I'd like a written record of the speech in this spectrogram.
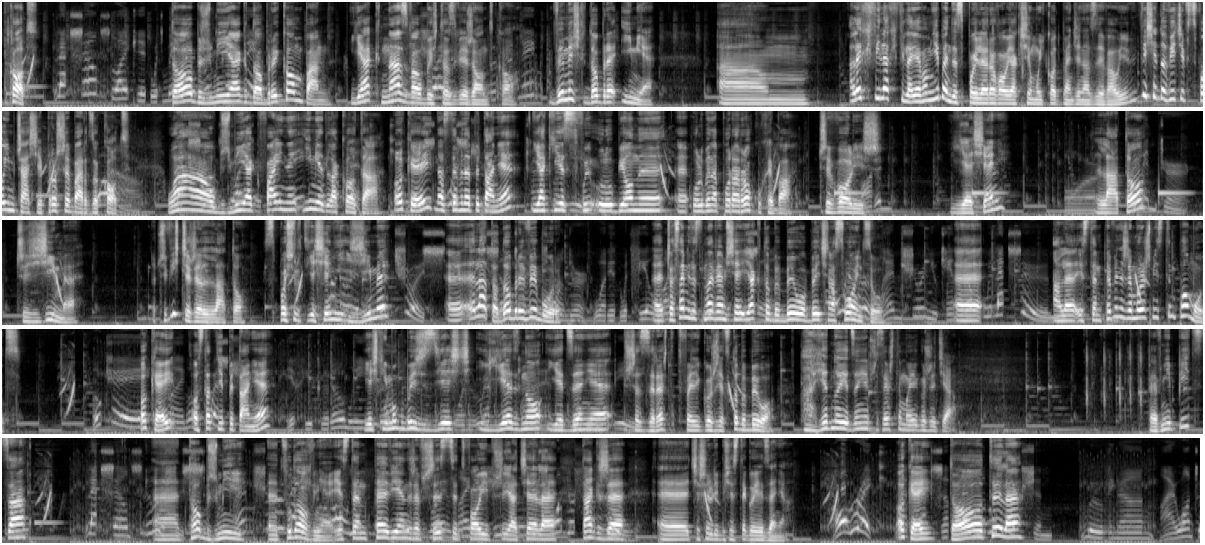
Kot. To brzmi jak dobry kompan. Jak nazwałbyś to zwierzątko? Wymyśl dobre imię. Um, ale chwila, chwila, ja wam nie będę spoilerował, jak się mój kot będzie nazywał. Wy się dowiecie w swoim czasie, proszę bardzo, kot. Wow, brzmi jak fajne imię dla kota. Okej, następne pytanie. Jaki jest twój ulubiony, e, ulubiona pora roku chyba? Czy wolisz jesień, lato, czy zimę? Oczywiście, że lato. Spośród jesieni i zimy? Choice. E, lato, dobry wybór. E, czasami zastanawiam się, jak to by było być na słońcu. E. Ale jestem pewien, że możesz mi z tym pomóc. Okay, Okej, final ostatnie pytanie. Jeśli mógłbyś zjeść jedno jedzenie przez resztę twojego życia, co to by było? Jedno jedzenie przez resztę mojego życia. Pewnie pizza. E, to brzmi e, cudownie. Jestem pewien, że wszyscy twoi przyjaciele także e, cieszyliby się z tego jedzenia. Okej, up to tyle.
